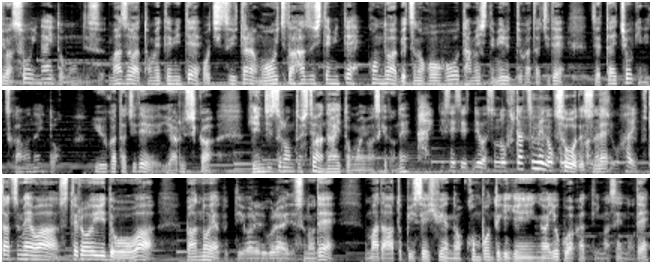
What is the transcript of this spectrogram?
思はそういないと思うんです。まずは止めてみて、落ち着いたらもう一度外してみて、今度は別の方法を試してみるっていう形で、絶対長期に使わないという形でやるしか、現実論としてはないと思いますけどね。はい。で先生、ではその二つ目のそうですねはい。二つ目は、ステロイドは万能薬って言われるぐらいですので、まだアトピー性皮膚炎の根本的原因がよくわかっていませんので、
